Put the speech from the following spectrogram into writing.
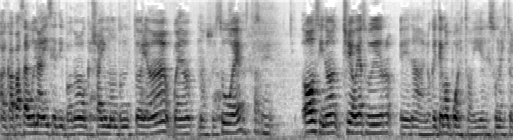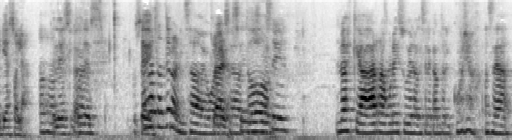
A capaz alguna dice tipo, no, que ya hay un montón de historias, ¿no? bueno, no se sube. Sí. O si no, che, voy a subir eh, nada, lo que tengo puesto y es una historia sola. Ajá, ¿Entendés? claro. Entonces, no Es bastante organizado igual, Claro. o sea, Sí, todo... Sí. No es que agarra una y sube lo que se le canta el culo, o sea...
